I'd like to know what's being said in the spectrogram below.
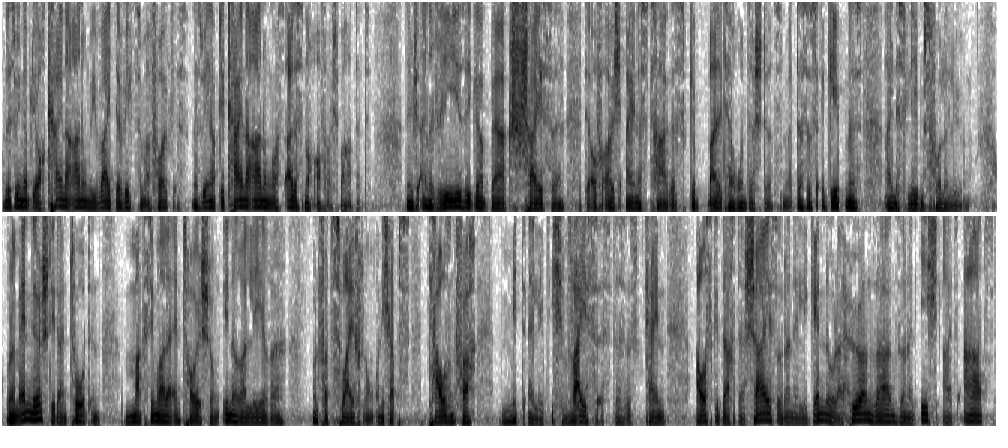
Und deswegen habt ihr auch keine Ahnung, wie weit der Weg zum Erfolg ist. Und deswegen habt ihr keine Ahnung, was alles noch auf euch wartet. Nämlich ein riesiger Berg Scheiße, der auf euch eines Tages geballt herunterstürzen wird. Das ist Ergebnis eines Lebens voller Lügen. Und am Ende steht ein Tod in maximaler Enttäuschung, innerer Leere und Verzweiflung. Und ich habe es tausendfach miterlebt. Ich weiß es. Das ist kein ausgedachter Scheiß oder eine Legende oder Hörensagen, sondern ich als Arzt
